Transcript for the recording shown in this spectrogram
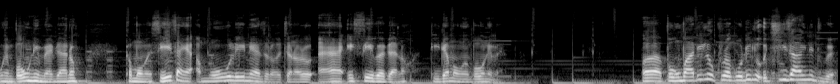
ဝင်ပုံးနေမယ်ဗျာနော်ကမောဈေးဆိုင်ကအမိုးလေးနဲ့ဆိုတော့ကျွန်တော်တို့အမ်အေးဆေးပဲဗျာနော်ဒီထဲမှာဝင်ပုံးနေမယ်အဲပုံပါတီလို့ခရကိုတီလို့အကြီးစားကြီးနဲ့တူတယ်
